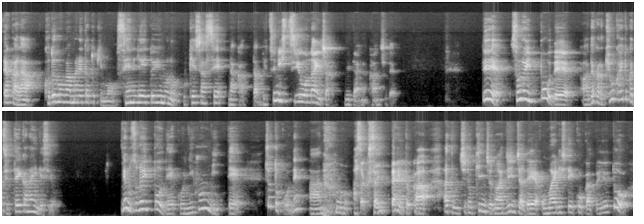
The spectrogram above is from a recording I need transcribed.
だから、子供が生まれた時も洗礼というものを受けさせなかった。別に必要ないじゃん、みたいな感じで。で、その一方で、あだから教会とか絶対行かないんですよ。でもその一方で、こう日本に行って、ちょっとこうね、あの、浅草行ったりとか、あとうちの近所の神社でお参りしていこうかというと、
